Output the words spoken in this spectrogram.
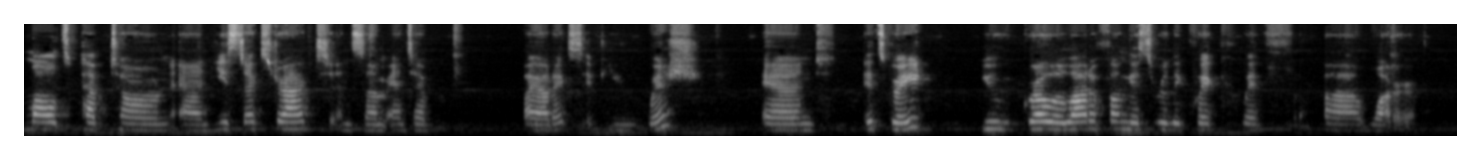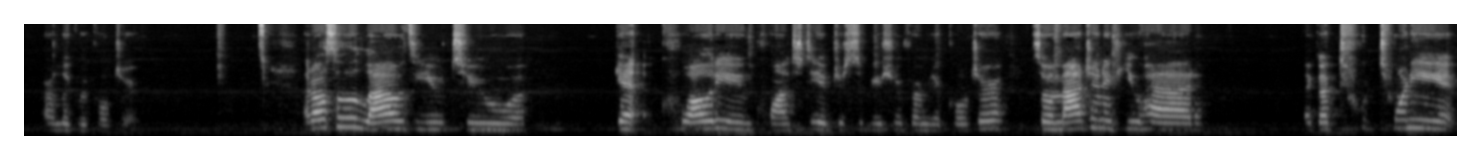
malt, peptone, and yeast extract, and some antibiotics if you wish. And it's great. You grow a lot of fungus really quick with uh, water or liquid culture. It also allows you to get quality and quantity of distribution from your culture. So imagine if you had like a 20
